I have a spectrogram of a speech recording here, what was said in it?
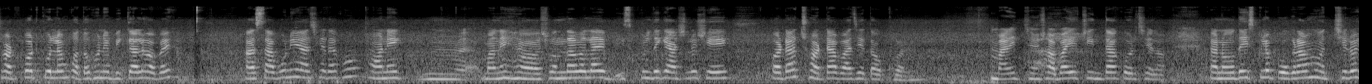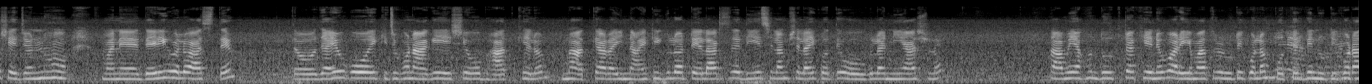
ছটপট করলাম, কতক্ষণে বিকাল হবে। আর শ্রাবণী আজকে দেখো অনেক মানে সন্ধ্যাবেলায় স্কুল থেকে আসলো সেই কটা, ছটা বাজে তখন। বাড়ির সবাই চিন্তা করছিল। কারণ ওদের স্কুলে প্রোগ্রাম হচ্ছিল সেই জন্য মানে দেরি হলো আসতে। তো যাই হোক, ও কিছুক্ষণ আগে এসে ও ভাত খেলো। ভাত খেয়ে আর এই নাইটিগুলো টেলার্সে দিয়েছিলাম সেলাই করতে ওগুলো নিয়ে আসলো। তো আমি এখন দুধটা খেয়ে নেব, আর এইমাত্র রুটি করলাম। প্রত্যেক দিন রুটি করা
